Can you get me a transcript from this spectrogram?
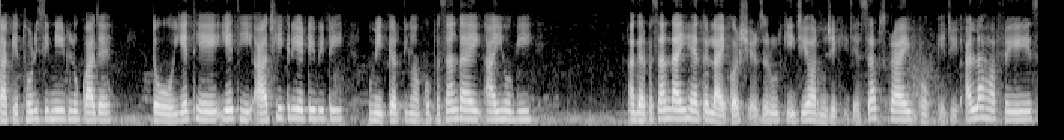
ताकि थोड़ी सी नीट लुक आ जाए। तो ये थे, ये थी आज की क्रिएटिविटी उम्मीद करती हूँ आपको पसंद आई आई होगी। अगर पसंद आई है तो लाइक और शेयर ज़रूर कीजिए और मुझे कीजिए सब्सक्राइब ओके जी, अल्लाह हाफिज़।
